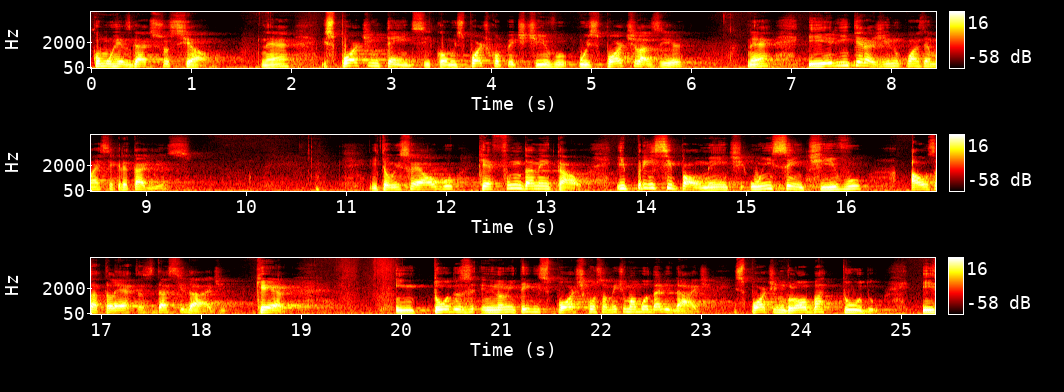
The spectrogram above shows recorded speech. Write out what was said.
como resgate social. Né? Esporte entende-se como esporte competitivo, o esporte lazer, né? e ele interagindo com as demais secretarias. Então isso é algo que é fundamental e principalmente o incentivo aos atletas da cidade, quer em todos, não entende esporte como somente uma modalidade. Esporte engloba tudo. E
